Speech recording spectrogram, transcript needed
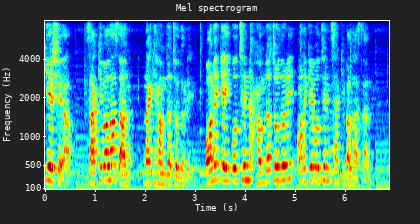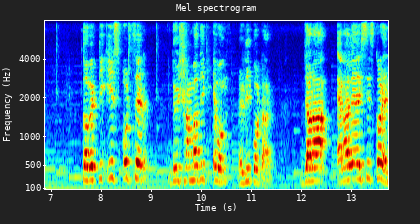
কে সেরা, সাকিব আল হাসান নাকি হামজা চৌধুরী? অনেকেই বলছেন হামজা চৌধুরী, অনেকে বলছেন সাকিব আল হাসান। তবে টি স্পোর্টসের দুই সাংবাদিক এবং রিপোর্টার যারা অ্যানালাইসিস করেন,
